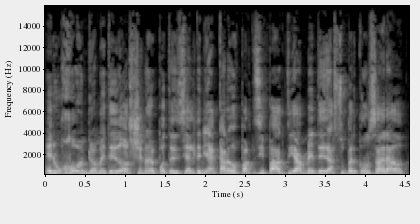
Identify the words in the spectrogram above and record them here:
Era un joven prometedor, lleno de potencial, tenía cargos, participaba activamente, era súper consagrado.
